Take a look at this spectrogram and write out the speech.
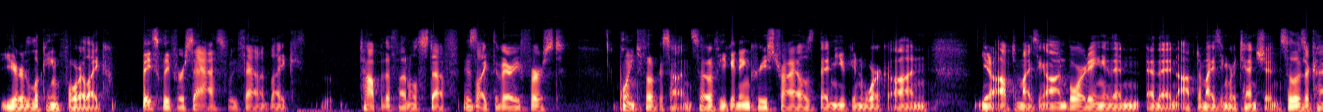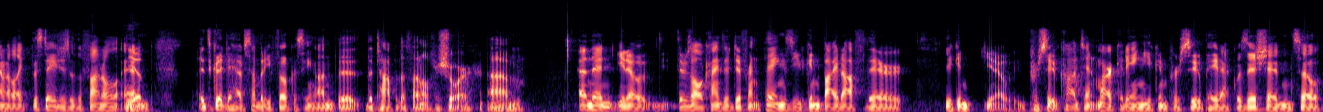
you're looking for. Like basically for SaaS, we found like top of the funnel stuff is like the very first point to focus on. So if you can increase trials, then you can work on you know optimizing onboarding and then and then optimizing retention. So those are kind of like the stages of the funnel, and Yep. It's good to have somebody focusing on the the top of the funnel for sure. Um, and then you know there's all kinds of different things you can bite off there you can you know pursue content marketing you can pursue paid acquisition so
